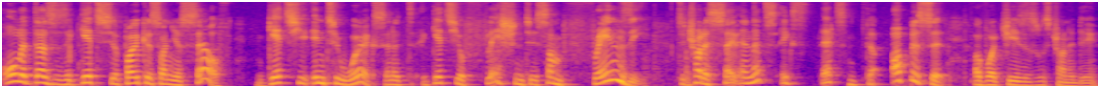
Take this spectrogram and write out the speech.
all it does is it gets your focus on yourself, gets you into works, and it, it gets your flesh into some frenzy to try to save. And that's, that's the opposite of what Jesus was trying to do.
